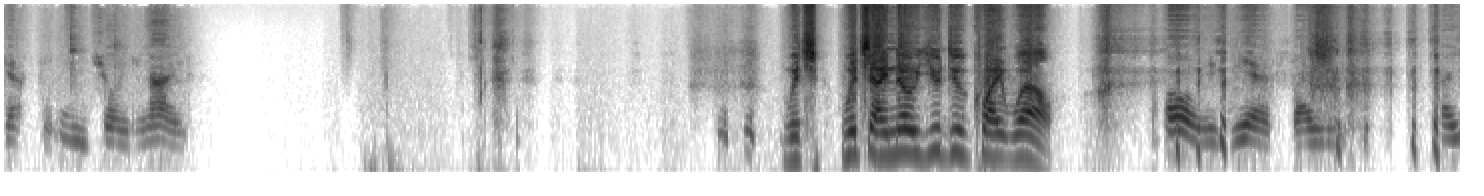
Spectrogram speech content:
just to enjoy life. which which I know you do quite well. oh yes, I, I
